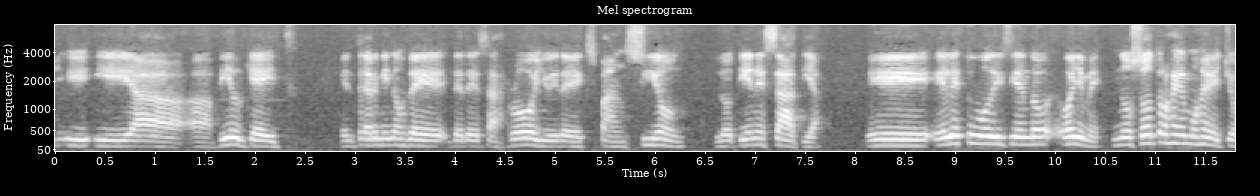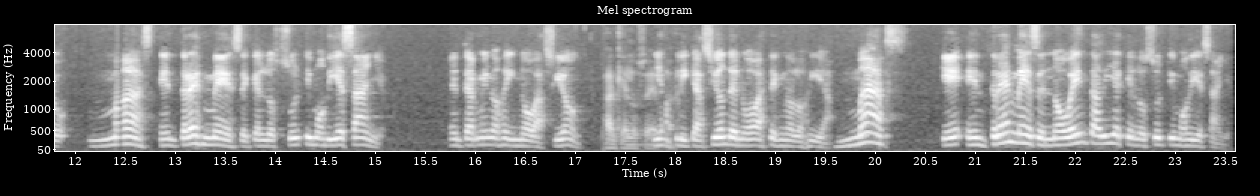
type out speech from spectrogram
y, a, Bill Gates en términos de desarrollo y de expansión, lo tiene Satya eh, él estuvo diciendo, óyeme, nosotros hemos hecho más en tres meses que en los últimos diez años en términos de innovación y aplicación de nuevas tecnologías, más que en tres meses, 90 días que en los últimos diez años.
